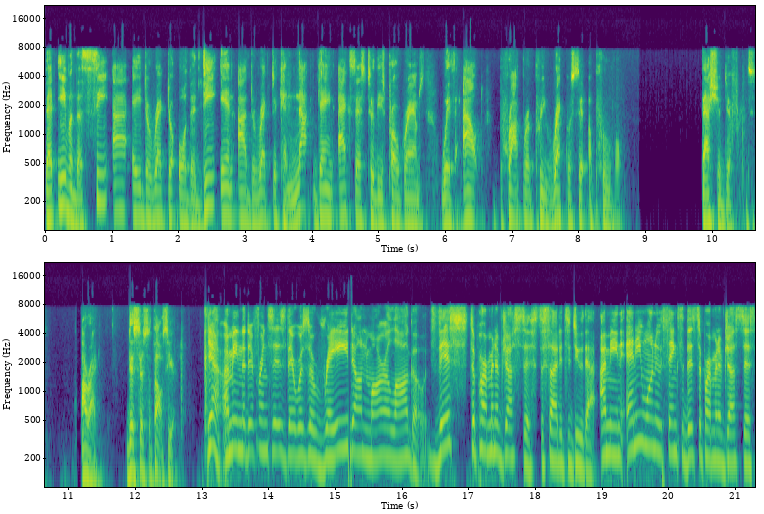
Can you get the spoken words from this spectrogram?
that even the CIA director or the DNI director cannot gain access to these programs without proper prerequisite approval. That's your difference. All right, this is the thoughts here. Yeah, I mean, the difference is there was a raid on Mar-a-Lago. This Department of Justice decided to do that. I mean, anyone who thinks that this Department of Justice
